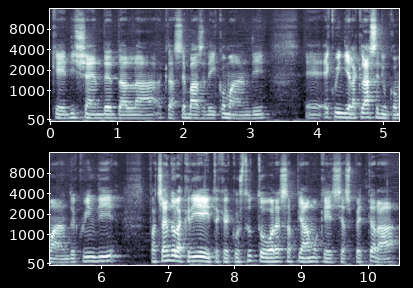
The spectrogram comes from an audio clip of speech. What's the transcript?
che discende dalla classe base dei comandi eh, e quindi è la classe di un comando. E quindi facendo la create che è il costruttore sappiamo che si aspetterà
